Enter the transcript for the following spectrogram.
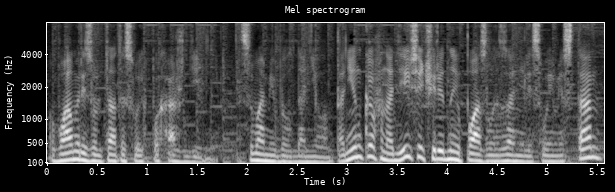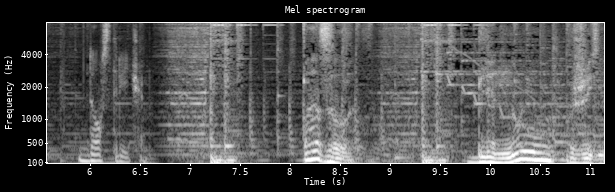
вам результаты своих похождений. С вами был Данил Антоненков. Надеюсь, очередные пазлы заняли свои места. До встречи. Пазл длиною в жизнь.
